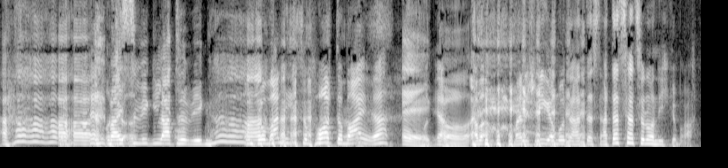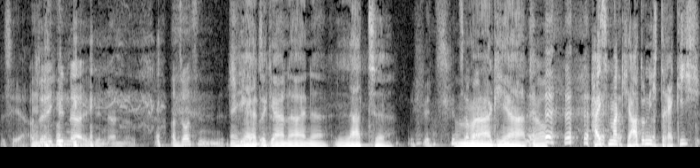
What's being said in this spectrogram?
Und weißt du, wegen Latte, wegen... Und Giovanni ist sofort dabei, ja. Ey, Und, ja. Aber meine Schwiegermutter hat das, hat das hat sie noch nicht gebracht bisher. Also ich bin da, ich bin da, ansonsten Ich hätte gerne eine Latte. Ich find's, ich find's Macchiato. heißt Macchiato nicht dreckig?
